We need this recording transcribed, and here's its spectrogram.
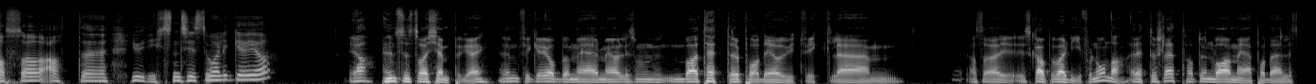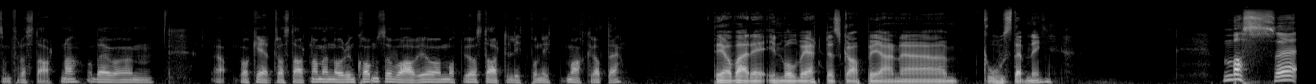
også at uh, juristen syntes det var litt gøy òg. Ja, hun syntes det var kjempegøy. Hun fikk jo jobbe mer med å liksom bare tettere på det å utvikle um, altså skape verdi for noen, da, rett og slett. At hun var med på det liksom fra starten av. Og det var, um, ja, var ikke helt fra starten av, men når hun kom, så vi jo, måtte vi jo starte litt på nytt med akkurat det. Det å være involvert, det skaper gjerne god stemning? Masse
